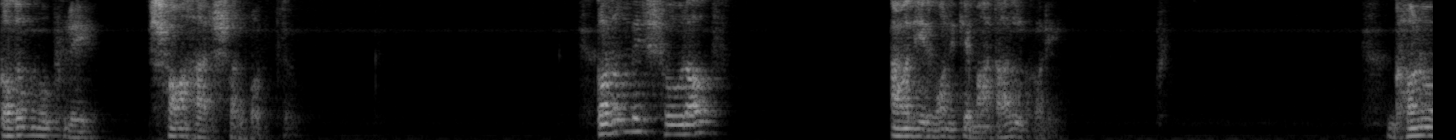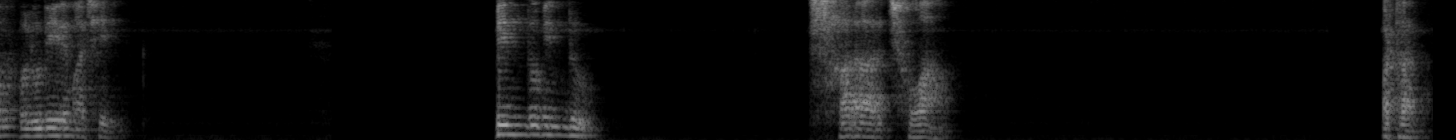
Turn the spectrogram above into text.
কদম্ব ফুলের সমাহার সর্বত্র। কদম্বের সৌরভ আমাদের মনকে মাতাল করে। ঘন হলুদের মাঝে। বিন্দু বিন্দু সাদার ছোঁয়া। অর্থাৎ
